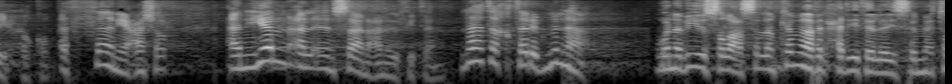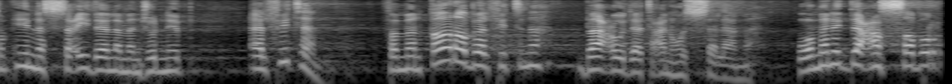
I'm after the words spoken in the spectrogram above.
ريحكم. الثاني عشر أن ينأى الإنسان عن الفتن لا تقترب منها. والنبي صلى الله عليه وسلم كما في الحديث الذي سمعتم إن السعيد لمن جنب الفتن. فمن قارب الفتنة بعدت عنه السلامة. ومن ادعى الصبر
